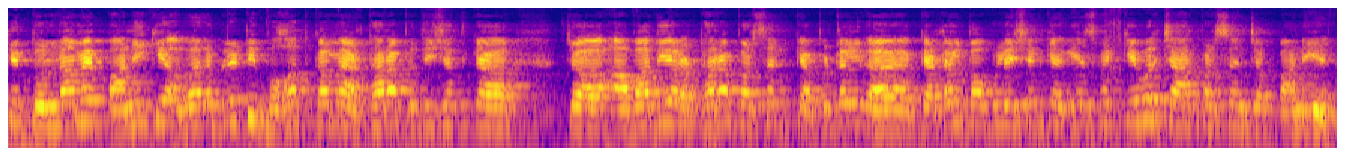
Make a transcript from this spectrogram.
की तुलना में पानी की अवेलेबिलिटी बहुत कम है 18 प्रतिशत का आबादी और 18 परसेंट कैपिटल कैटल पॉपुलेशन के अगेंस्ट में केवल 4 परसेंट जब पानी है।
